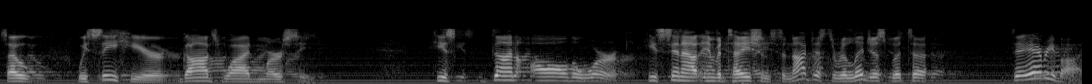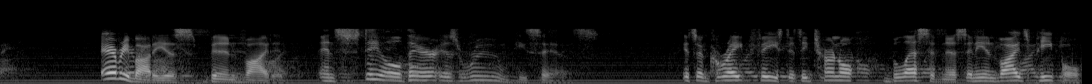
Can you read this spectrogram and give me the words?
So we see here God's wide mercy. He's done all the work. He's sent out invitations to not just the religious, but to, to everybody. Everybody has been invited. And still there is room, he says. It's a great feast, it's eternal blessedness, and he invites people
